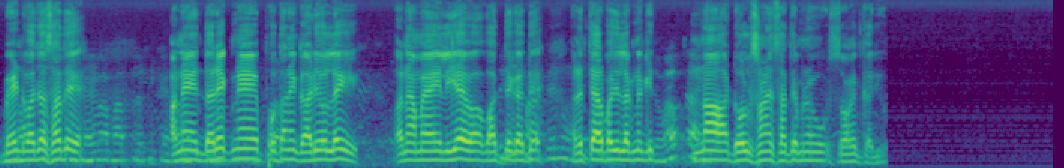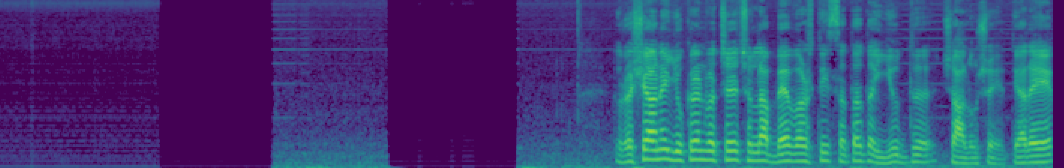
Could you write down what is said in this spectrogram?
બેન્ડ વાજા સાથે અને દરેકને પોતાની ગાડીઓ લઈ અને અમે અહીં લઈ આવ્યા વાતે ગાતે અને ત્યાર પછી લગ્ન ગીતના ઢોલ શરણાઈ સાથે અમને સ્વાગત કર્યું. રશિયા અને યુક્રેન વચ્ચે છેલ્લા બે વર્ષથી સતત યુદ્ધ ચાલુ છે. ત્યારે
